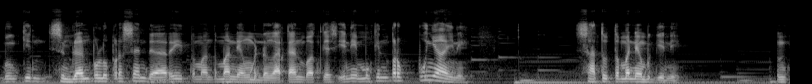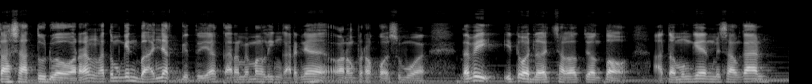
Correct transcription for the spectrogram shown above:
mungkin 90% dari teman-teman yang mendengarkan podcast ini mungkin punya ini. Satu teman yang begini. Entah satu dua orang atau mungkin banyak gitu ya karena memang lingkarnya orang perokok semua. Tapi itu adalah salah contoh. Atau mungkin misalkan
